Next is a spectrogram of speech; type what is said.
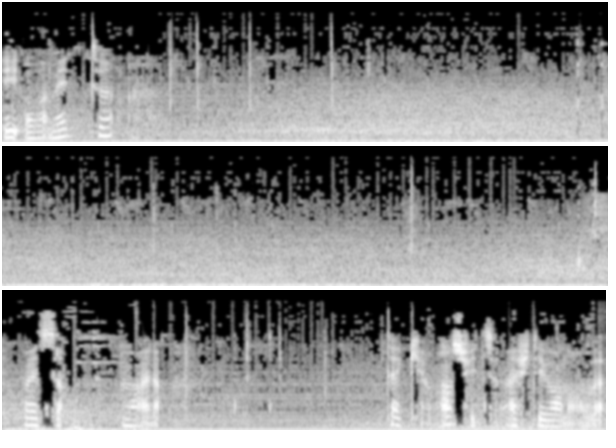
Et on va mettre On va mettre ça. Voilà. Tac. Ensuite, acheter, vendre. On va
